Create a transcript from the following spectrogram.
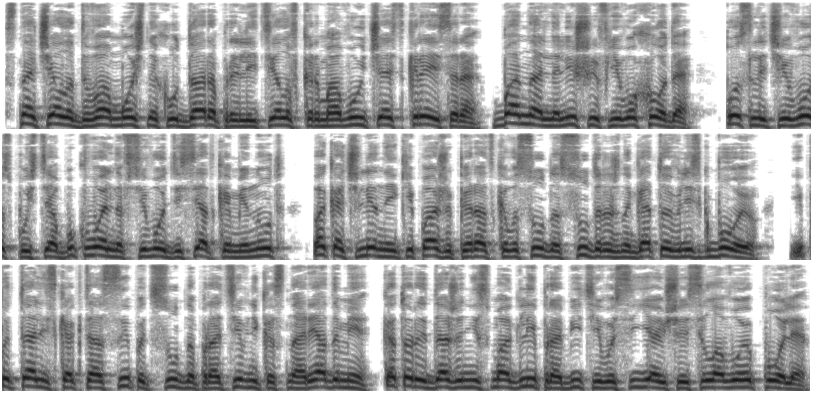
Сначала два мощных удара прилетело в кормовую часть крейсера, банально лишив его хода, После чего, спустя буквально всего десятка минут, пока члены экипажа пиратского судна судорожно готовились к бою и пытались как-то осыпать судно противника снарядами, которые даже не смогли пробить его сияющее силовое поле,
